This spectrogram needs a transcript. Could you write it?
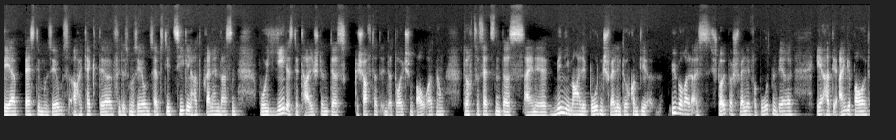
der beste Museumsarchitekt, der für das Museum selbst die Ziegel hat brennen lassen, wo jedes Detail stimmt, der es geschafft hat, in der deutschen Bauordnung durchzusetzen, dass eine minimale Bodenschwelle durchkommt, die überall als Stolperschwelle verboten wäre. Er hat die eingebaut.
